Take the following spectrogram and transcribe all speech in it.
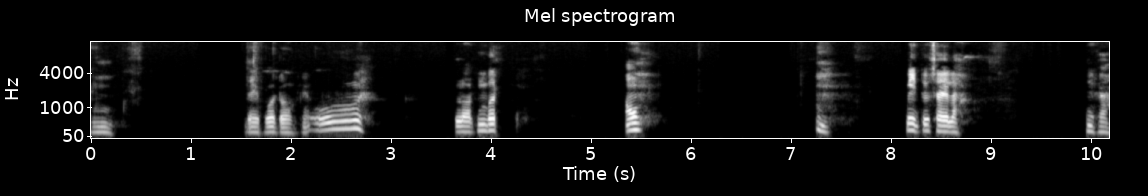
อืมได้พอดอกเนี่ยโอ้ยร้อนเบิด เอาอืมมีดตัวใส่ล่ะ นี่ค่ะ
